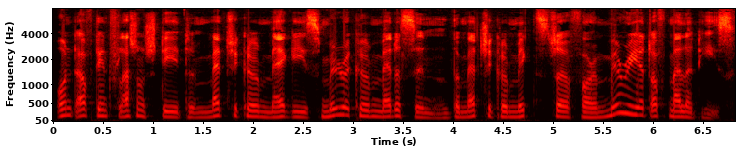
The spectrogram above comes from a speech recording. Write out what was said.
und auf den Flaschen steht Magical Maggie's Miracle Medicine, the magical mixture for a myriad of melodies.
